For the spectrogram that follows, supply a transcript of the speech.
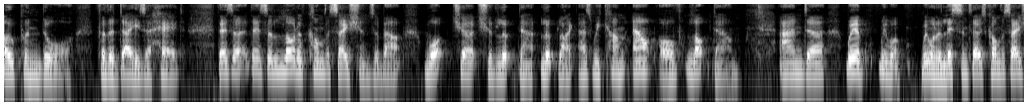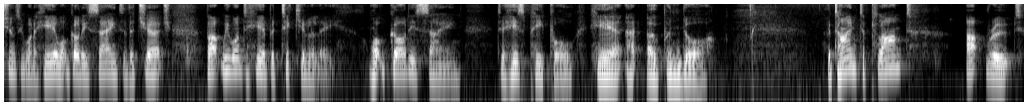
open door for the days ahead. There's a, there's a lot of conversations about what church should look, down, look like as we come out of lockdown. And uh, we we, want, we want to listen to those conversations. We want to hear what God is saying to the church. But we want to hear particularly what God is saying to his people here at Open Door. A time to plant, uproot,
